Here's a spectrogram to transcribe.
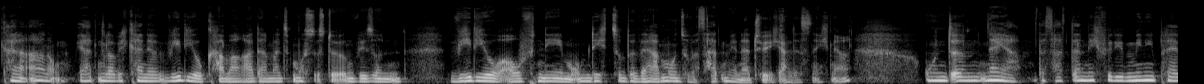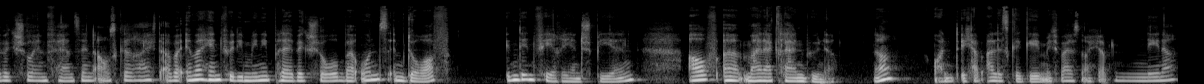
Keine Ahnung. Wir hatten, glaube ich, keine Videokamera. Damals musstest du irgendwie so ein Video aufnehmen, um dich zu bewerben und sowas hatten wir natürlich alles nicht. Ne? Und ähm, naja, das hat dann nicht für die Mini-Playback-Show im Fernsehen ausgereicht, aber immerhin für die Mini-Playback-Show bei uns im Dorf in den Ferienspielen auf äh, meiner kleinen Bühne. Ne? Und ich habe alles gegeben. Ich weiß noch, ich habe Nena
